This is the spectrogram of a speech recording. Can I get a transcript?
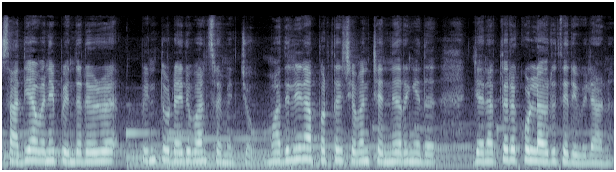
സതി അവനെ പിന്തുടരു പിന്തുടരുവാൻ ശ്രമിച്ചു. മതിലിനപ്പുറത്ത് ശിവൻ ചെന്നിറങ്ങിയത് ജനത്തിരക്കുള്ള ഒരു തെരുവിലാണ്.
